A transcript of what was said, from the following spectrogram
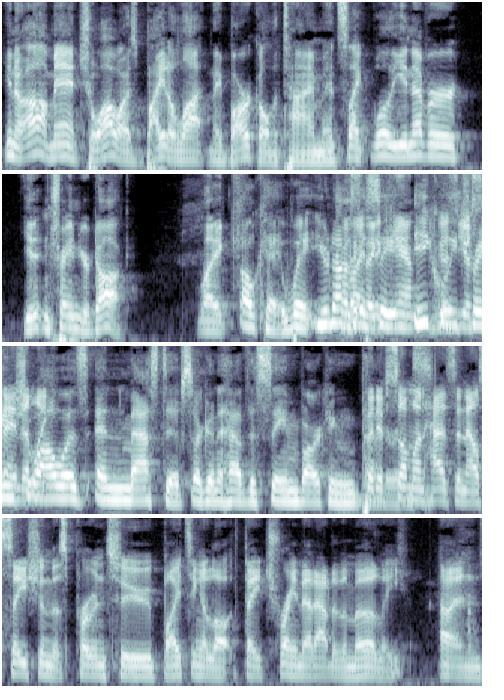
you know, oh man, Chihuahuas bite a lot and they bark all the time. It's like, well, you never you didn't train your dog, like. Okay, wait. You're not going to say equally trained saying that, like- Chihuahuas and Mastiffs are going to have the same barking. But if someone has an Alsatian that's prone to biting a lot, they train that out of them early. And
